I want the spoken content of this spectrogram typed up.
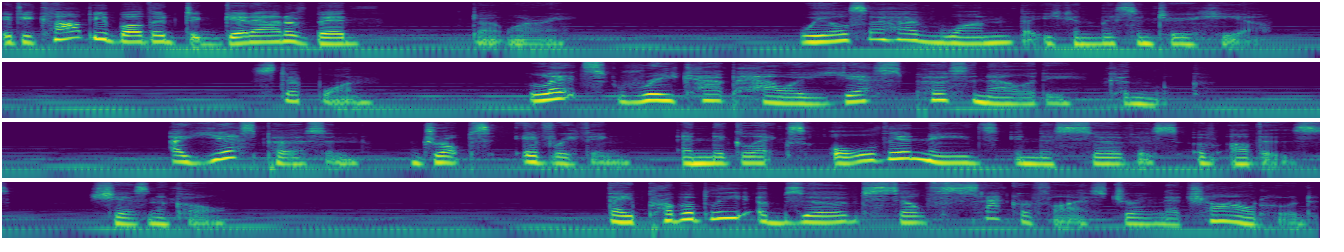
If you can't be bothered to get out of bed, don't worry we also have one that you can listen to here. Step 1. Let's recap how a yes personality can look. A yes person drops everything and neglects all their needs in the service of others, shares Nicole. They probably observed self sacrifice during their childhood.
